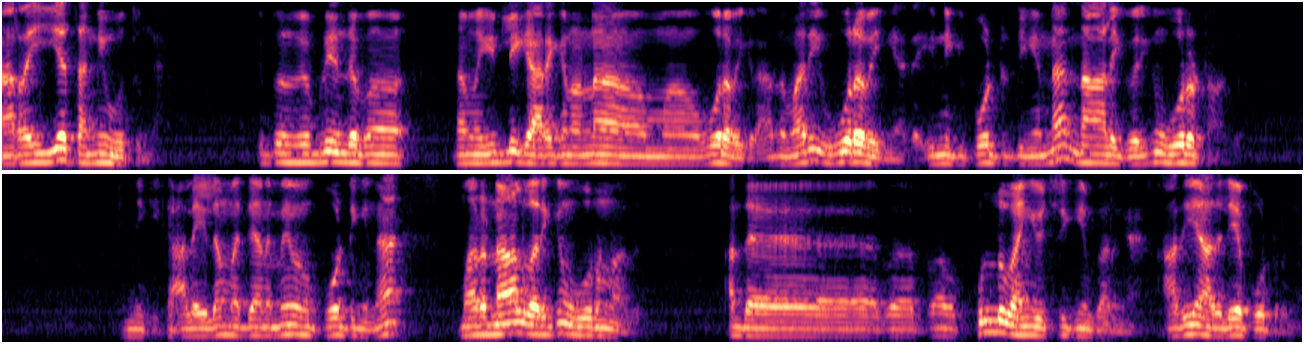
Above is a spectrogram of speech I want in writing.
நிறைய தண்ணி ஊற்றுங்க இப்போ எப்படி இந்த நம்ம இட்லிக்கு அரைக்கணும்னா ஊற வைக்கிறோம். அந்த மாதிரி ஊற வைங்க அதை. இன்றைக்கி போட்டுட்டிங்கன்னா நாளைக்கு வரைக்கும் ஊறட்டும் அது. இன்னைக்கு காலையில் மத்தியானமே போட்டிங்கன்னா மறுநாள் வரைக்கும் ஊறணும் அது. அந்த புல் புல்லு வாங்கி வச்சுருக்கீங்க பாருங்கள் அதையும் அதிலே போட்டுருங்க.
